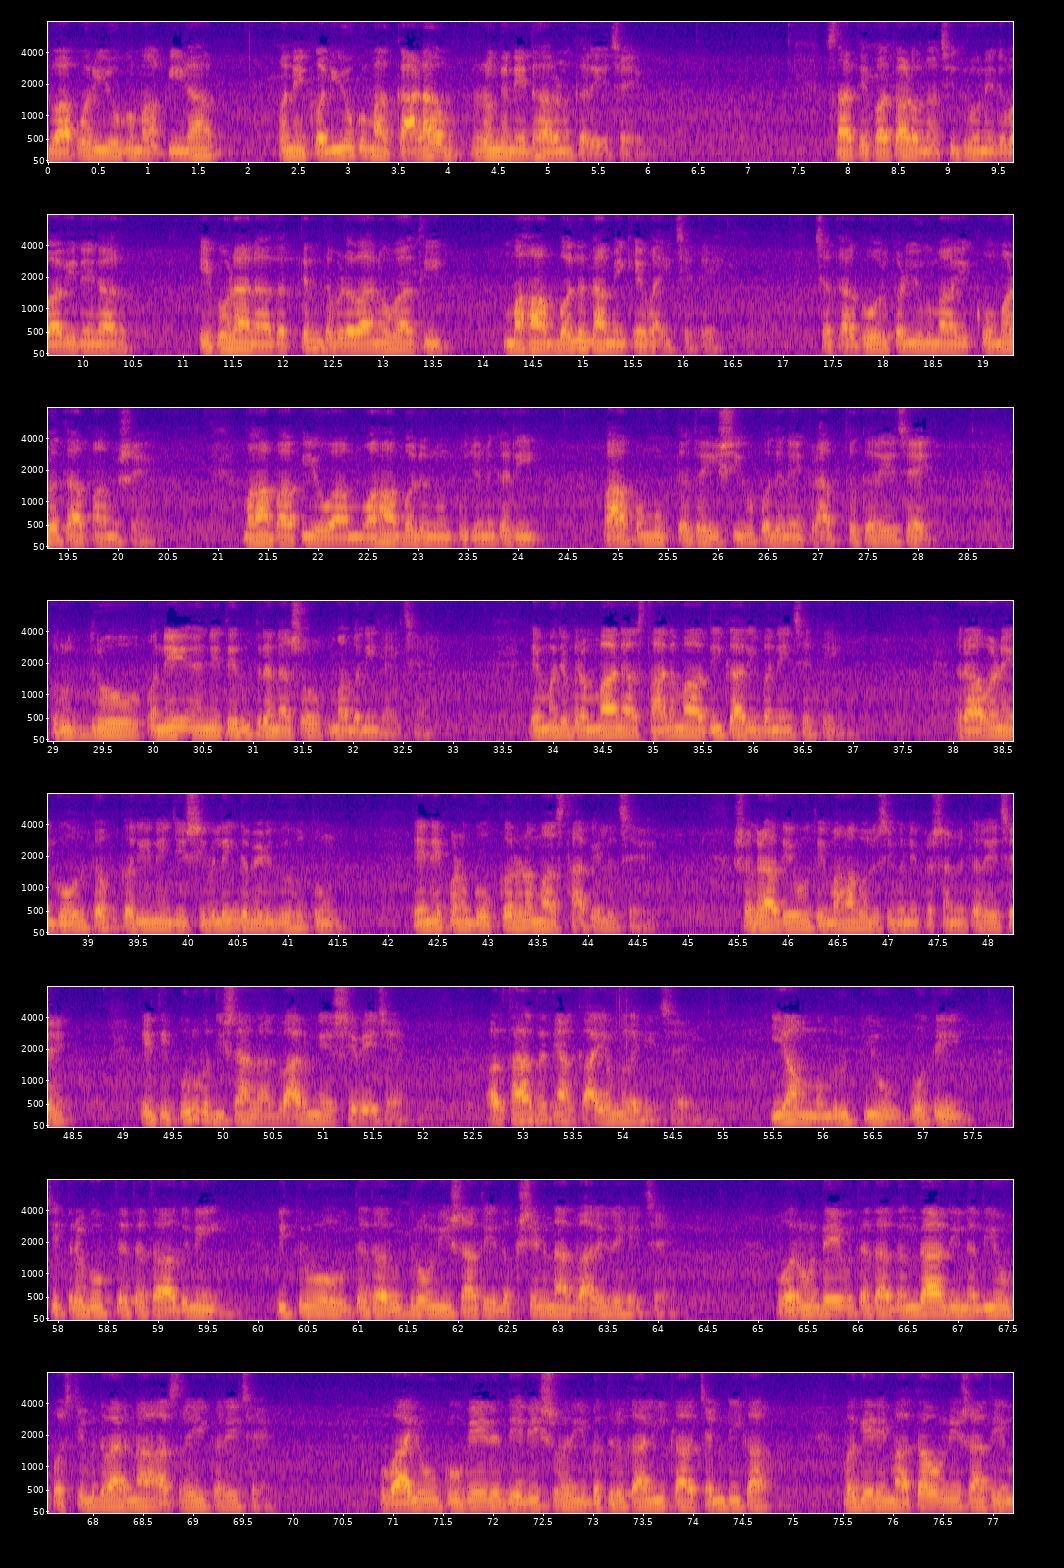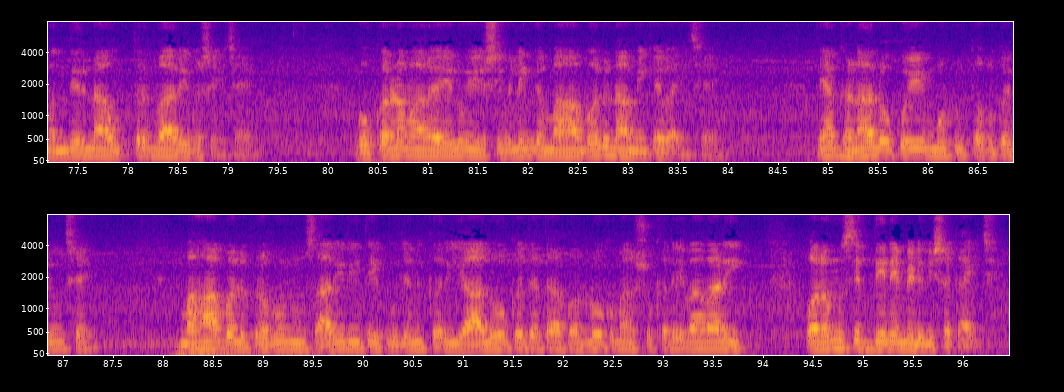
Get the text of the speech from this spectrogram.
દ્વાપર યુગમાં પીળા અને કલયુગમાં કાળા રંગને ધારણ કરે છે. સાથે પાતાળોના છિદ્રોને દબાવી દેનાર એ ભોળાનાથ અત્યંત બળવાન હોવાથી મહાબલ નામે કહેવાય છે તે. છતાં ઘોર કળિયુગમાં એ કોમળતા પામશે. મહાપાપીઓ આ મહાબલનું પૂજન કરી પાપ મુક્ત થઈ શિવપદને પ્રાપ્ત કરે છે. રુદ્રો અને અને તે રુદ્રના સ્વરૂપમાં બની જાય છે. તેમજ બ્રહ્માના સ્થાનમાં અધિકારી બને છે તે. રાવણે ઘોર તપ કરીને જે શિવલિંગ મેળવ્યું હતું, તેને પણ ગોકર્ણમાં સ્થાપેલ છે. સગળા દેવો તે મહાબલ શિવને પ્રસન્ન કરે છે. તેથી પૂર્વ દિશાના દ્વારને સેવે છે. અર્થાત ત્યાં કાયમ રહે છે. યમ મૃત્યુ પોતે ચિત્રગુપ્ત તથા અગ્નિ, પિતૃઓ તથા રુદ્રોની સાથે દક્ષિણના દ્વારે રહે છે. વરુણદેવ તથા ગંગાદી નદીઓ પશ્ચિમ દ્વારના આશ્રય કરે છે. વાયુ, કુબેર, દેવેશ્વરી, ભદ્રકાલિકા, ચંડિકા વગેરે માતાઓની સાથે મંદિરના ઉત્તર દ્વારે વસે છે. ગોકર્ણમાં રહેલું એ શિવલિંગ મહાબલ નામે કહેવાય છે. ત્યાં ઘણા લોકોએ મોટું તપ કર્યું છે. મહાબલ પ્રભુનું સારી રીતે પૂજન કરી આ લોક તથા પરલોકમાં સુખ દેવાવાળી પરમ સિદ્ધિને મેળવી શકાય છે.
